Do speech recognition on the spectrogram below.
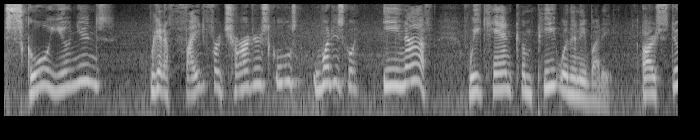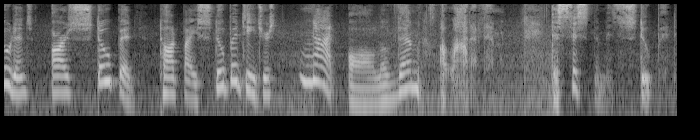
school unions, we got to fight for charter schools. What is going? Enough. We can't compete with anybody. Our students are stupid, taught by stupid teachers. Not all of them, a lot of them. The system is stupid.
